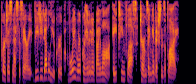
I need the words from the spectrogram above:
Purchase necessary. Group. Prohibited by law. 18 plus. Terms and conditions apply.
